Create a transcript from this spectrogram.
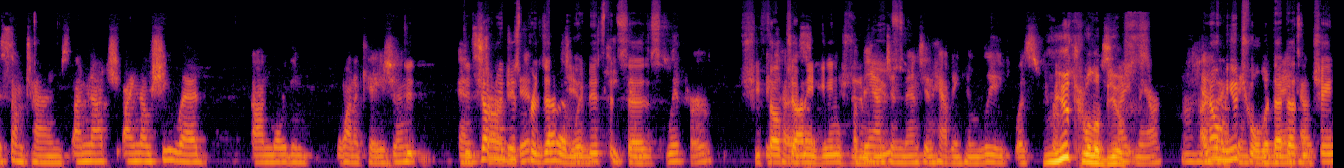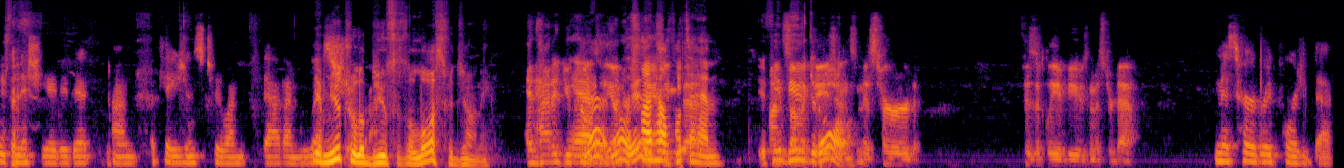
Sometimes I'm not, I know she led on more than one occasion. Did- and did started just present a witness that says with her? She felt Johnny because engaged in abuse? Abandonment and having him leave was her Mutual worst abuse. Nightmare. Mm-hmm. I And know think mutual, he but that may doesn't have change that. Initiated it on occasions too. On that, I'm Yeah, less mutual sure. abuse is a loss for Johnny. And how did you Yeah. come to the Yeah, no, it is. understanding Not helpful to that him. If he on some abused at all. occasions, Ms. Heard physically abused Mr. Depp? Miss Heard reported that,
